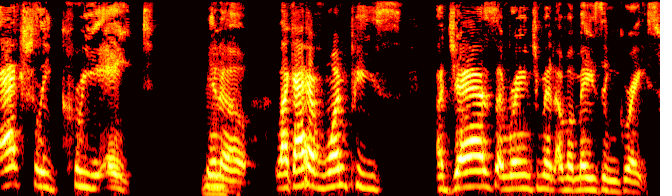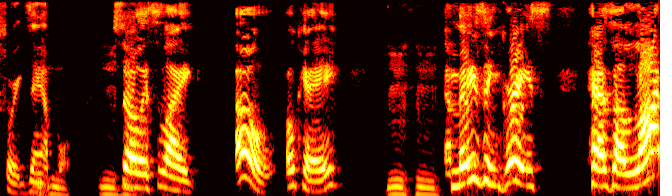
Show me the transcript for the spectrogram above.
actually create. You Mm. know, like I have one piece, a jazz arrangement of Amazing Grace, for example. Mhm. So it's like, oh, okay, Mhm. Amazing Grace has a lot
